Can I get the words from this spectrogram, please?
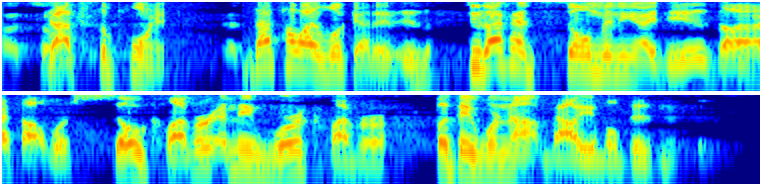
Oh, so That's the point. That's how I look at it is, dude, I've had so many ideas that I thought were so clever and they were clever, but they were not valuable businesses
